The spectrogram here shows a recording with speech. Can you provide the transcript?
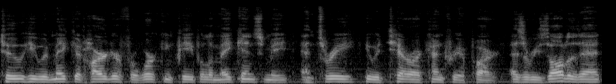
Two, he would make it harder for working people people to make ends meet. And three, he would tear our country apart. As a result of that,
